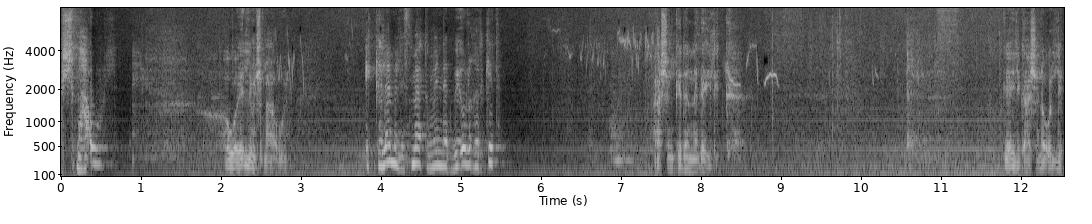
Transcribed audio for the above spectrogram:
مش معقول. هو إيه اللي مش معقول؟ الكلام اللي سمعته منك بيقول غير كده. عشان كده أنا جاي لك. جاي لك عشان أقول لك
